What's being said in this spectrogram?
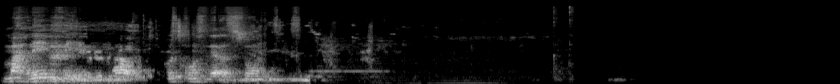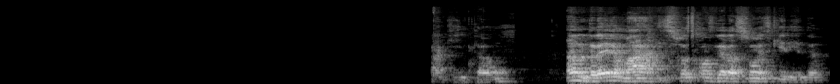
Marlene Ferreira, suas considerações. Aqui então. Andréa Marques, suas considerações, querida.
